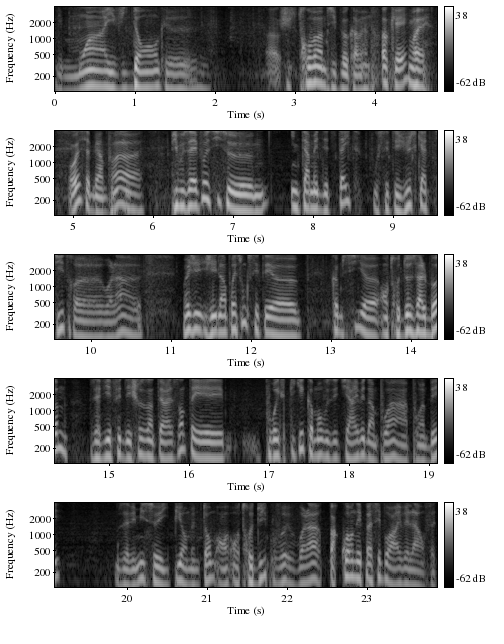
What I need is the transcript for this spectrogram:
Il est moins évident que. Oh. Je trouve un petit peu quand même. Ok. Ouais. Oui, c'est bien possible. ouais. Puis vous avez fait aussi ce Intermediate State où c'était juste quatre titres. euh, voilà. Moi, j'ai eu l'impression que c'était euh, comme si euh, entre deux albums, vous aviez fait des choses intéressantes et pour expliquer comment vous étiez arrivé d'un point A à un point B, vous avez mis ce hippie en même temps en- entre deux. Pour, voilà par quoi on est passé pour arriver là en fait?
